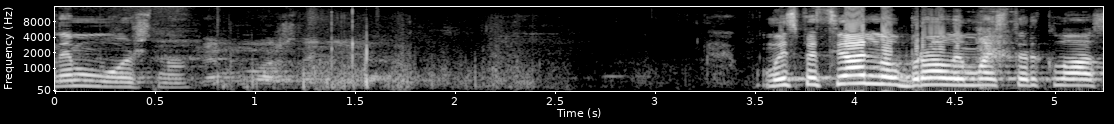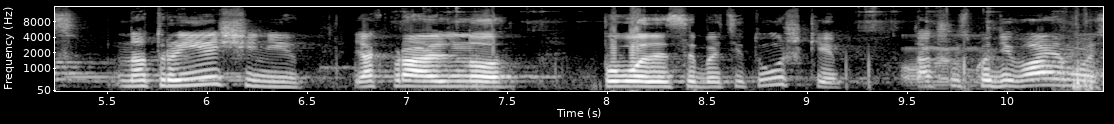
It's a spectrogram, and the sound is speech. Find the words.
Не можна. Ми спеціально обрали майстер-клас на Троєщині, як правильно поводять себе тітушки. Так що нормально. сподіваємось,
